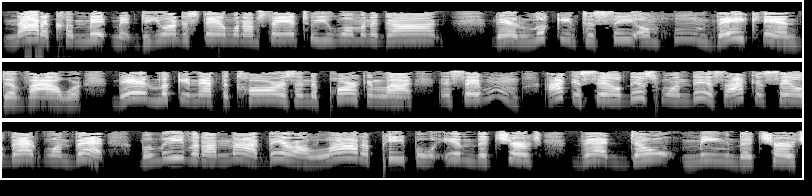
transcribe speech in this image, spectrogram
not a commitment. Do you understand what I'm saying to you, woman of God? They're looking to see on whom they can devour. They're looking at the cars in the parking lot and say, hmm, I can sell this one this, I can sell that one that. Believe it or not, there are a lot of people in the church that don't mean the church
